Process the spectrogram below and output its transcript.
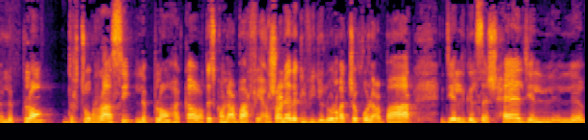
ال plan درتو راسي ال plan هكا وعطيتكم العبار فيه. رجعوا لهذاك الفيديو الأول غتشوفوا العبار ديال الجلسة شحال ديال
